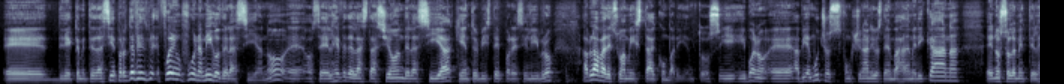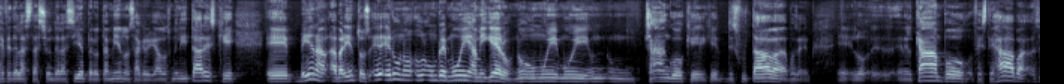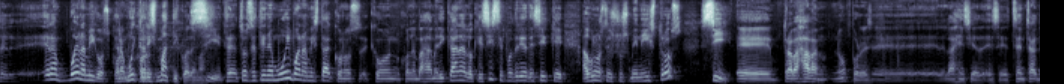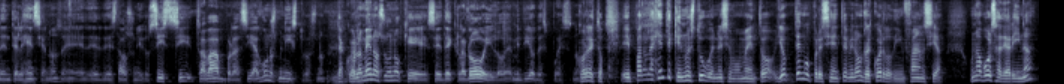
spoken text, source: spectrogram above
eh, directamente de la CIA, pero fue, fue un amigo de la CIA, ¿no? Eh, o sea, el jefe de la estación de la CIA, que entrevisté por ese libro, hablaba de su amistad con Barrientos. Y, bueno, eh, había muchos funcionarios de Embajada Americana, no solamente el jefe de la estación de la CIA, pero también los agregados militares, que veían a, Barrientos, e, era un, hombre muy amiguero, ¿no? Un, muy, muy, un, chango que, disfrutaba pues, en el campo, festejaba eran buenos amigos. Era muy carismático además. Sí, entonces tiene muy buena amistad con, con, con, la Embajada Americana, lo que sí se podría decir que algunos de sus ministros sí eh, trabajaban ¿no? por eh, la agencia central de inteligencia ¿no? de, Estados Unidos. Sí, sí, trabajan por así, algunos ministros, ¿no? De por lo menos uno que se declaró y lo emitió después. ¿no? Correcto. Eh, para la gente que no estuvo en ese momento, yo tengo presente, mira, un recuerdo de infancia, una bolsa de harina,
